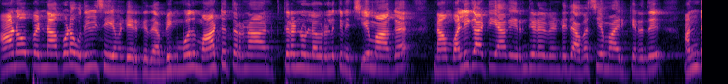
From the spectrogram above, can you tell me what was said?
ஆணோ பெண்ணா கூட உதவி செய்ய வேண்டியிருக்குது. அப்படிங்கும்போது மாற்றுத்திறனா திறன் உள்ளவர்களுக்கு நிச்சயமாக நாம் வழிகாட்டியாக இருந்திட வேண்டியது அவசியமாக இருக்கிறது. அந்த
